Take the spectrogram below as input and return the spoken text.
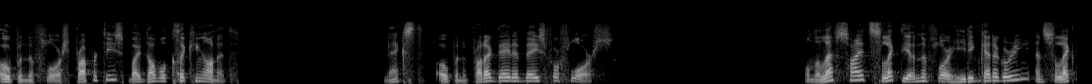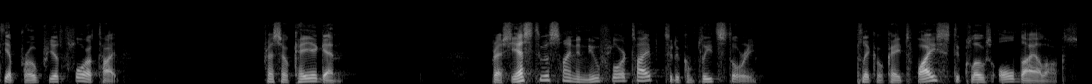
Open the floor's properties by double clicking on it. Next, open the product database for floors. On the left side, select the underfloor heating category and select the appropriate floor type. Press OK again. Press Yes to assign a new floor type to the complete story. Click OK twice to close all dialogues.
